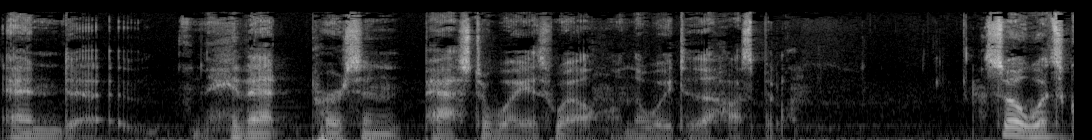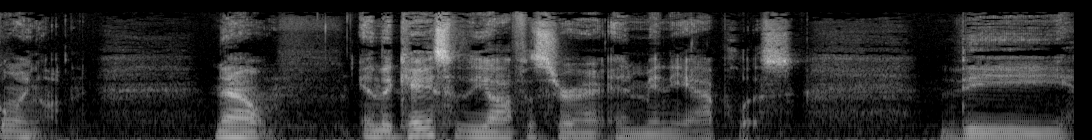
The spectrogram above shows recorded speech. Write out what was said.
and uh, that person passed away as well on the way to the hospital. So, what's going on? Now, in the case of the officer in Minneapolis, the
